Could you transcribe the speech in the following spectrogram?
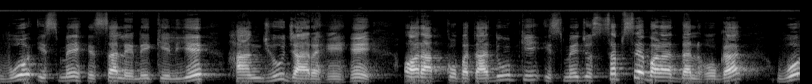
वो इसमें हिस्सा लेने के लिए हांगझू जा रहे हैं। और आपको बता दूँ कि इसमें जो सबसे बड़ा दल होगा वो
